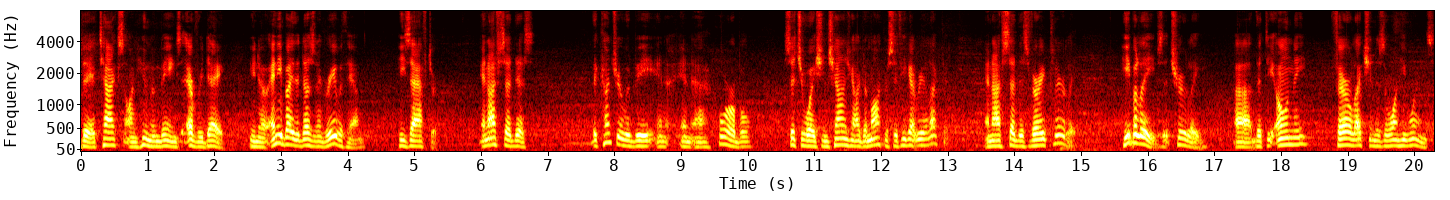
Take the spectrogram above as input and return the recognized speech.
the attacks on human beings every day, you know, anybody that doesn't agree with him, he's after. And I've said this the country would be in, in a horrible situation challenging our democracy if he got reelected. And I've said this very clearly. He believes that truly uh, that the only fair election is the one he wins.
